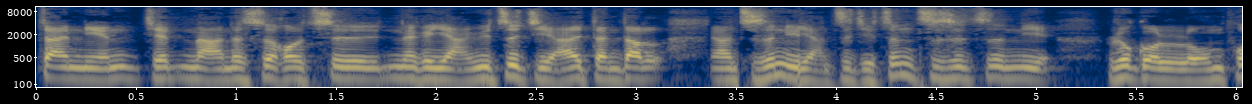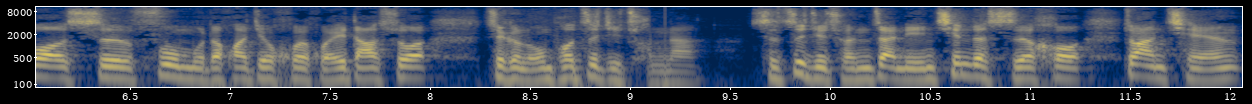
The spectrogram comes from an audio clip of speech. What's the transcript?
在年艰难的时候是那个养育自己，而等到让子女养自己，真自私自利。如果龙婆是父母的话，就会回答说：这个龙婆自己存了，是自己存在年轻的时候赚钱，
